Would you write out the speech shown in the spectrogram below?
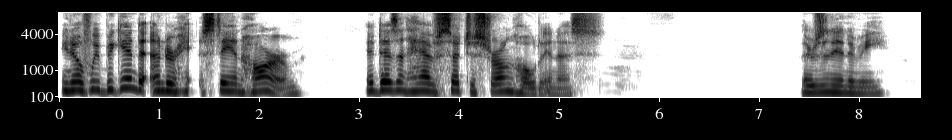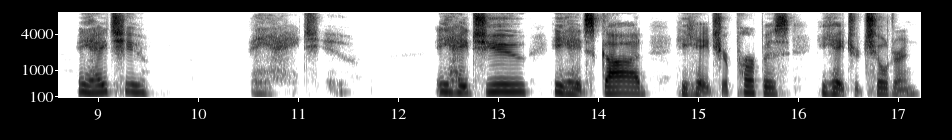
You know, if we begin to understand harm, it doesn't have such a stronghold in us. There's an enemy. He hates you. He hates you. He hates you. He hates God. He hates your purpose. He hates your children.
